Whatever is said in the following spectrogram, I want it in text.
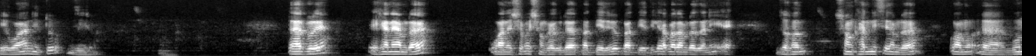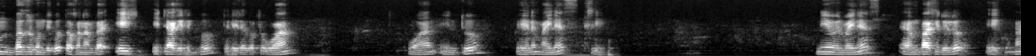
এই ওয়ান ইন্টু জিরো তারপরে এখানে আমরা ওয়ানের সময় সংখ্যাগুলো বাদ দিয়ে দেবো, বাদ দিয়ে দিলে আবার আমরা জানি যখন সংখ্যার নিচে আমরা কম গুণ, বজ্রগুণ দিব, তখন আমরা এই, এটা আগে লিখব। তাহলে এটা কত? ওয়ান ওয়ান ইন্টু, এখানে মাইনাস থ্রি। নিয়মের মাইনাস, এখন বাকি রইল এই কোনা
